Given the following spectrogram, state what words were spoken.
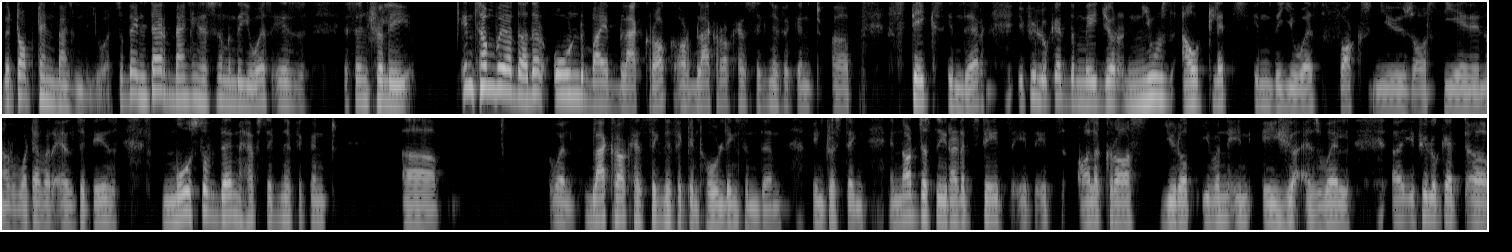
The top 10 banks in the US. So the entire banking system in the US is essentially in some way or the other owned by BlackRock, or BlackRock has significant uh, stakes in there. If you look at the major news outlets in the US, Fox News or CNN or whatever else it is, most of them have significant uh, well blackrock has significant holdings in them interesting. And not just the united states it's it's all across europe even in asia as well. Uh, if you look at uh,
